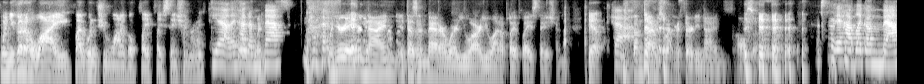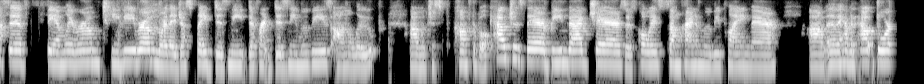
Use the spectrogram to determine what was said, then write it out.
when you go to Hawaii, why wouldn't you want to go play PlayStation, right? yeah, they had a When- mass. When you're eight and nine, it doesn't matter where you are, you want to play PlayStation. yeah. Sometimes when you're 39 also. they have like a massive family room tv room where they just play disney different disney movies on the loop um, with just comfortable couches there beanbag chairs. There's always some kind of movie playing there. Um, and then they have an outdoor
